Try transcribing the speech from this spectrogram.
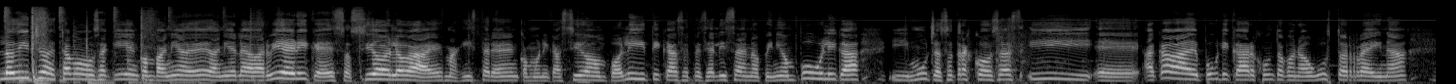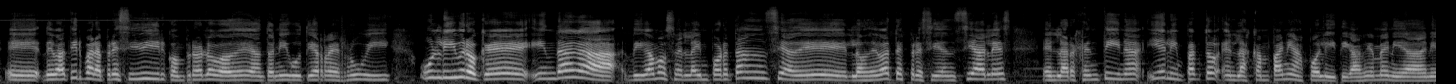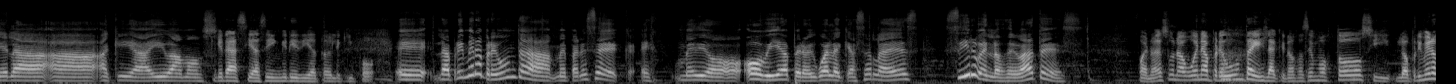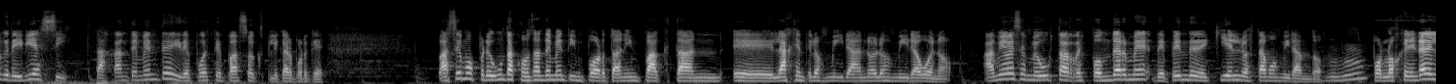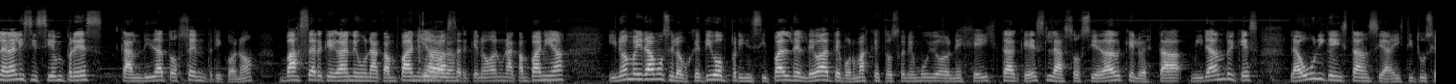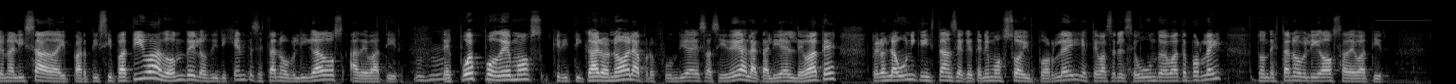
Lo dicho, estamos aquí en compañía de Daniela Barbieri, que es socióloga, es magíster en comunicación política, se especializa en opinión pública y muchas otras cosas. Y eh, acaba de publicar junto con Augusto Reina eh, Debatir para Presidir, con prólogo de Antoní Gutiérrez Rubí, un libro que indaga, digamos, en la importancia de los debates presidenciales en la Argentina y el impacto en las campañas políticas. Bienvenida, Daniela, aquí, ahí vamos. Gracias, Ingrid, y a todo el equipo. Eh, la primera pregunta me parece es medio obvia, pero igual hay que hacerla es, ¿sirven los debates? Bueno, es una buena pregunta y es la que nos hacemos todos y lo primero que te diría es sí, tajantemente y después te paso a explicar por qué hacemos preguntas constantemente, importan, impactan, eh, la gente los mira, no los mira. Bueno, a mí a veces me gusta responderme, depende de quién lo estamos mirando. Por lo general el análisis siempre es candidato céntrico, ¿no? Va a ser que gane una campaña, va a ser que no gane una campaña, y no miramos el objetivo principal del debate, por más que esto suene muy ONGista, que es la sociedad que lo está mirando y que es la única instancia institucionalizada y participativa donde los dirigentes están obligados a debatir. Después podemos criticar o no la profundidad de esas ideas, la calidad del debate, pero es la única instancia que tenemos hoy por ley, este va a ser el segundo debate por ley, donde están obligados a debatir.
